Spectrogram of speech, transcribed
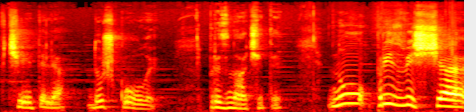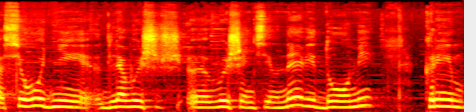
вчителя до школи. призначити. Ну, прізвища сьогодні для виш, е, вишенців невідомі, крім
